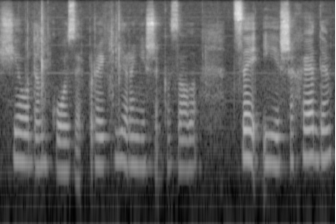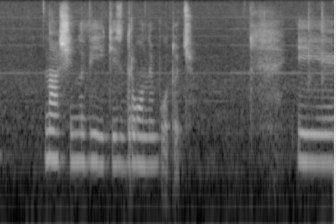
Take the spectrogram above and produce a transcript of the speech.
ще один козир, про який я раніше казала. Це і шахеди, наші нові якісь дрони будуть. І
